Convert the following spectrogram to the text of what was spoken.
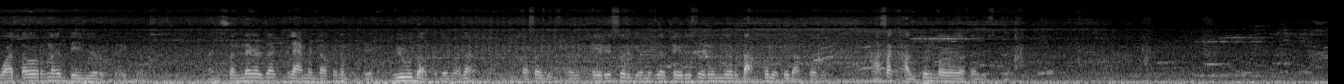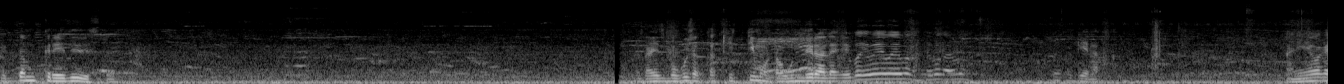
वातावरणच डेंजर होतं एकदम. आणि संध्याकाळचा क्लायमेट दाखवतो म्हणजे व्ह्यू दाखवतो बघा. कसा दिसतो? टेरेसवर गेलं तर टेरेसवरून जर दाखवलं तर दाखवलं असा खालतून बघा कसा दिसतो. एकदम क्रेझी दिसतो गाईज बघू शकता किती मोठा उंदीर आलाय. हे बघ हे बघ, हे बघ हे बघ गेला. आणि हे बघा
